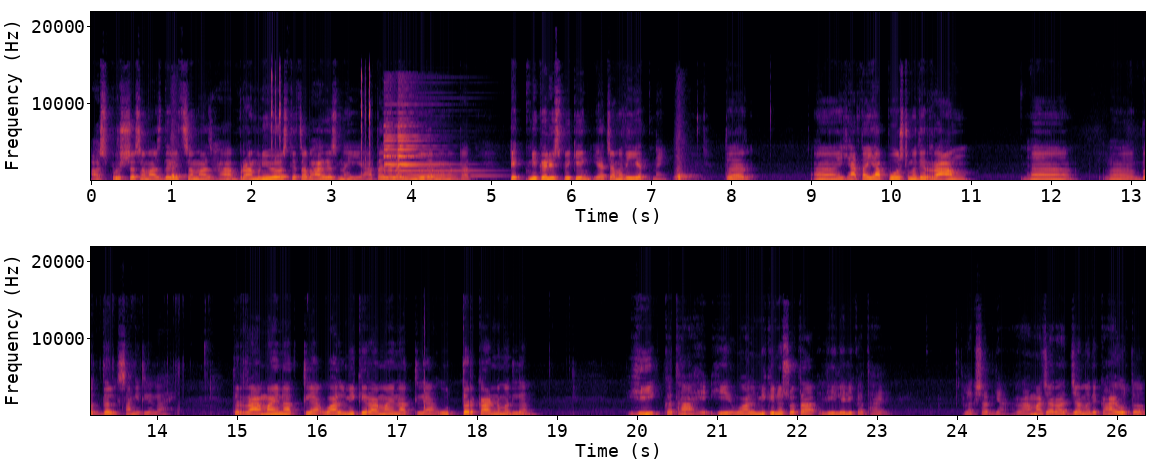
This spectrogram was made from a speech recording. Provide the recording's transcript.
अस्पृश्य समाज दलित समाज हा ब्राह्मणी व्यवस्थेचा भागच नाही आहे आता ज्याला हिंदू धर्म म्हणतात. टेक्निकली स्पीकिंग याच्यामध्ये येत नाही. तर ह्या आता ह्या पोस्टमध्ये रामबद्दल सांगितलेलं आहे. तर रामायणातल्या वाल्मिकी रामायणातल्या उत्तरकांडमधलं ही कथा आहे. ही वाल्मिकीने स्वतः लिहिलेली कथा आहे. लक्षात घ्या. रामाच्या राज्यामध्ये काय होतं?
